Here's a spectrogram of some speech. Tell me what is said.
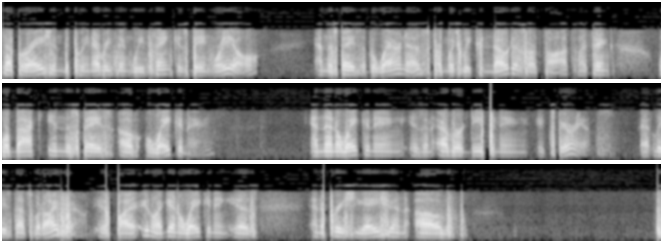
separation between everything we think is being real and the space of awareness from which we can notice our thoughts, I think we're back in the space of awakening. And then awakening is an ever deepening experience. At least that's what I found. If by, you know, again, awakening is an appreciation of the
